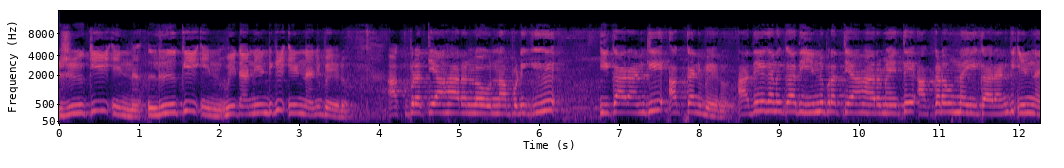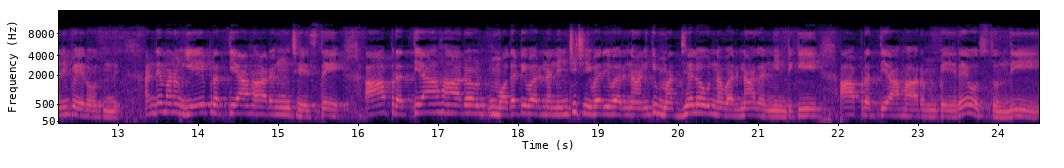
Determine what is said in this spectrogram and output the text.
రుకి ఇన్ లుకి ఇన్ వీటన్నింటికి ఇన్ అని పేరు. అక్ ప్రత్యాహారంలో ఉన్నప్పటికీ ఈకారానికి అక్కని పేరు. అదే కనుక అది ఇన్ ప్రత్యాహారం అయితే అక్కడ ఉన్న ఈకారానికి ఇన్ అని పేరు అవుతుంది అంటే మనం ఏ ప్రత్యాహారం చేస్తే ఆ ప్రత్యాహారం మొదటి వర్ణం నుంచి చివరి వర్ణానికి మధ్యలో ఉన్న వర్ణాలన్నింటికి ఆ ప్రత్యాహారం పేరే వస్తుంది.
